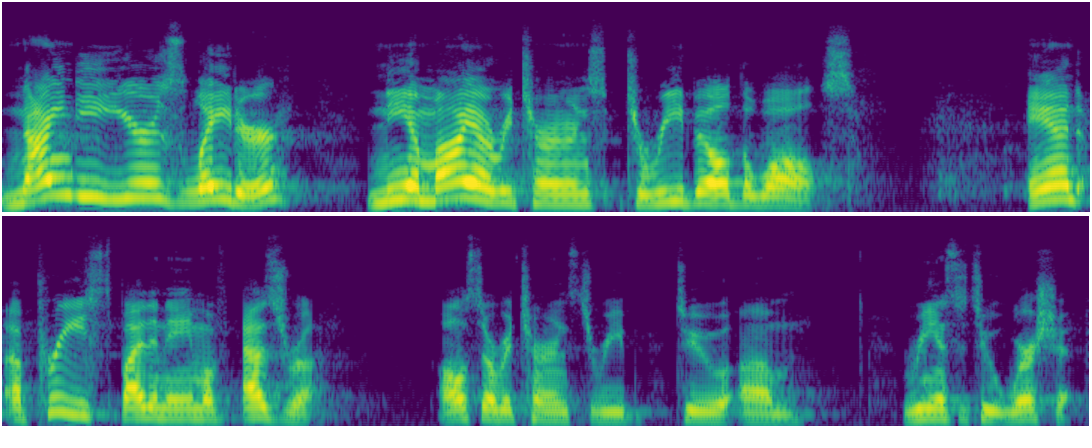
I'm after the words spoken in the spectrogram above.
90 years later, Nehemiah returns to rebuild the walls. And a priest by the name of Ezra also returns to, re, to um, reinstitute worship.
